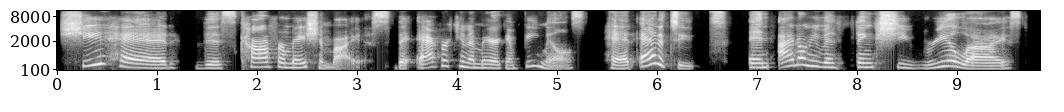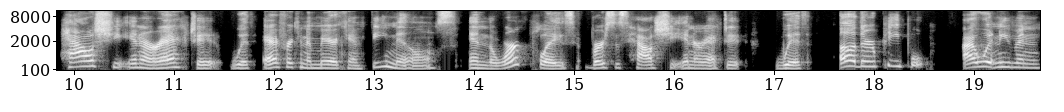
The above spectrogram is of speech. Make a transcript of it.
she had this confirmation bias that African American females had attitudes. And I don't even think she realized how she interacted with African American females in the workplace versus how she interacted with other people. I wouldn't even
